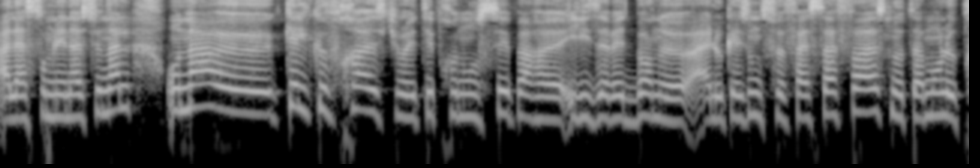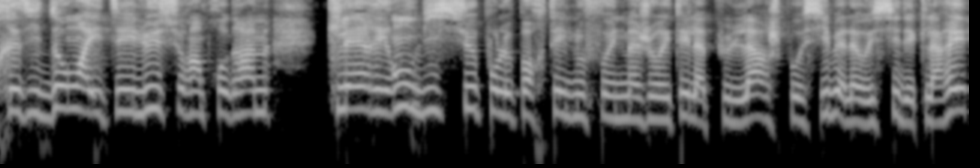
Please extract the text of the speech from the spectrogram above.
à l'Assemblée nationale. On a euh, quelques phrases qui ont été prononcées par euh, Elisabeth Borne à l'occasion de ce face-à-face, notamment le président a été élu sur un programme clair et ambitieux pour le porter. Il nous faut une majorité la plus large possible. Elle a aussi déclaré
